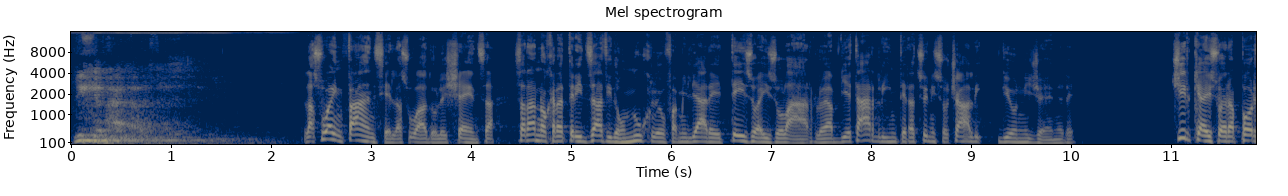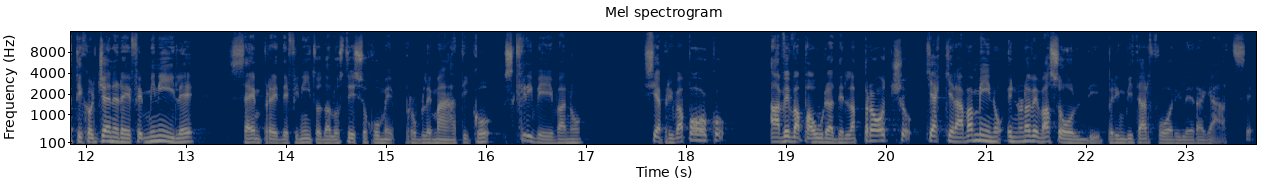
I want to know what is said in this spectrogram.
Di che parla? La sua infanzia e la sua adolescenza saranno caratterizzati da un nucleo familiare teso a isolarlo e a vietargli interazioni sociali di ogni genere. Circa i suoi rapporti col genere femminile, sempre definito dallo stesso come problematico, scrivevano si apriva poco, aveva paura dell'approccio, chiacchierava meno e non aveva soldi per invitar fuori le ragazze.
